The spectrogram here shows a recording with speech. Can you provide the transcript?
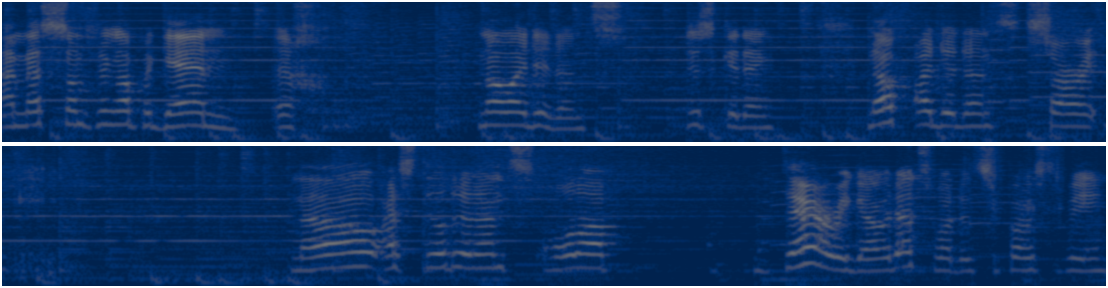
I messed something up again. Ugh. No, I didn't. Just kidding. Nope, I didn't. Sorry. No, I still didn't. Hold up. There we go. That's what it's supposed to be.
